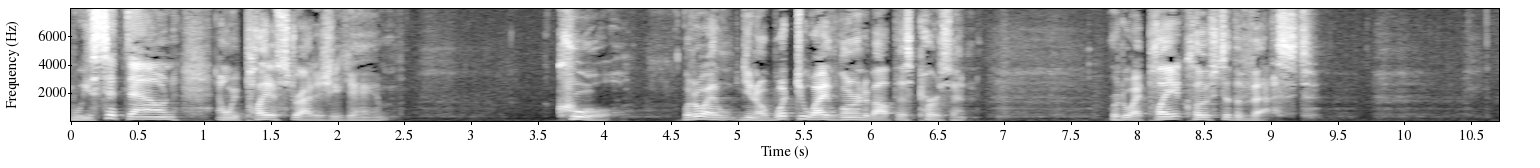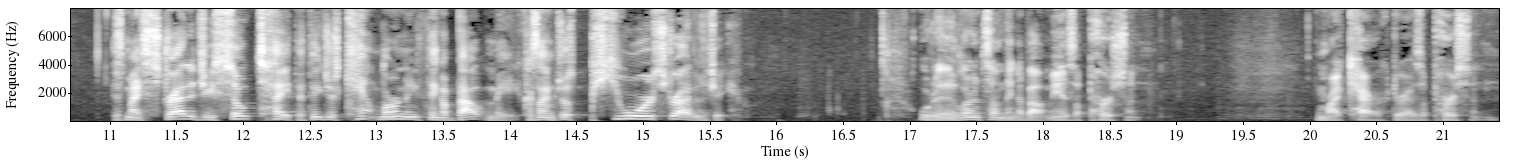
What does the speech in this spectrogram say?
We sit down and we play a strategy game. Cool. What do I, you know, what do I learn about this person? Or do I play it close to the vest? Is my strategy so tight that they just can't learn anything about me because I'm just pure strategy? Or do they learn something about me as a person? Or my character as a person?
